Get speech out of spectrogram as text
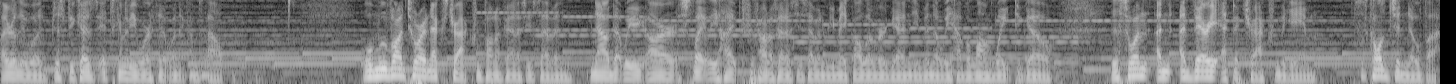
I really would, just because it's going to be worth it when it comes out. We'll move on to our next track from Final Fantasy VII, now that we are slightly hyped for Final Fantasy VII Remake all over again, even though we have a long wait to go. This one, an, a very epic track from the game. This is called Jenova.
